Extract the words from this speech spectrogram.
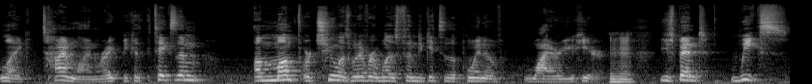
like timeline, right? Because it takes them a month or two months, whatever it was, for them to get to the point of why are you here? Mm-hmm. You spent weeks,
